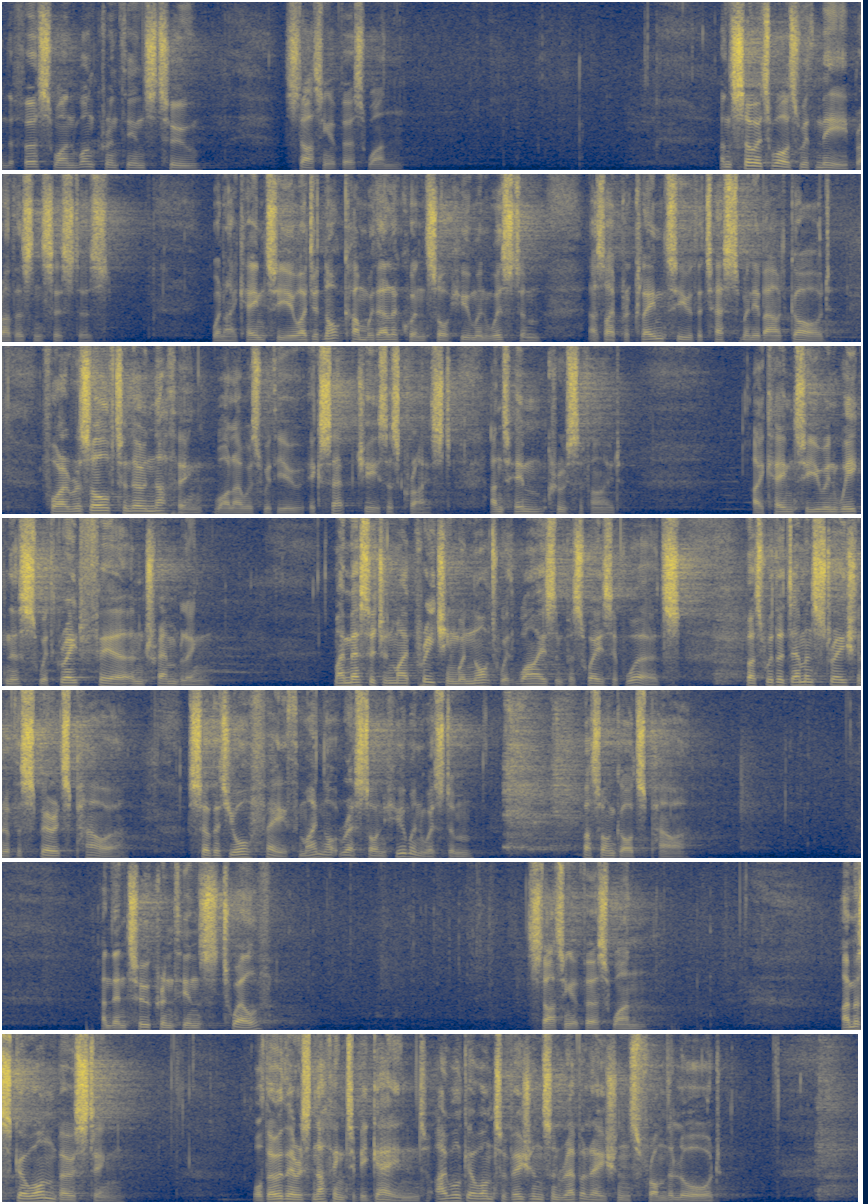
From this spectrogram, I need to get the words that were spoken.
And the first one, 1 Corinthians 2, starting at verse 1. And so it was with me, brothers and sisters. When I came to you, I did not come with eloquence or human wisdom as I proclaimed to you the testimony about God. For I resolved to know nothing while I was with you except Jesus Christ and Him crucified. I came to you in weakness with great fear and trembling. My message and my preaching were not with wise and persuasive words, but with a demonstration of the Spirit's power so that your faith might not rest on human wisdom, but on God's power. And then 2 Corinthians 12, starting at verse 1. I must go on boasting. Although there is nothing to be gained, I will go on to visions and revelations from the Lord.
